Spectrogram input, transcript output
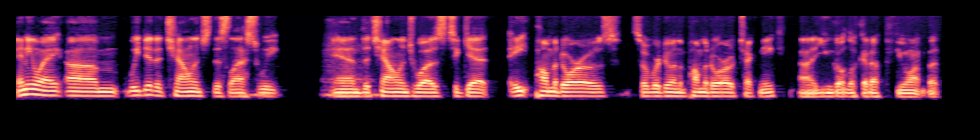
anyway, um, we did a challenge this last week and the challenge was to get eight pomodoros. So we're doing the pomodoro technique. Uh, you can go look it up if you want but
